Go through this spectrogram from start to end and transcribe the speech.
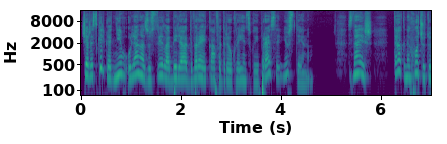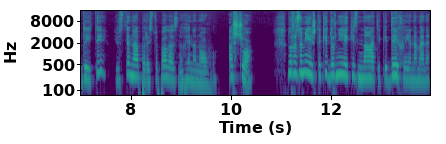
Через кілька днів Уляна зустріла біля дверей кафедри української преси Юстину. Знаєш, так не хочу туди йти. Юстина переступала з ноги на ногу. А що? Ну, розумієш, такі дурні якісь натяки, дихає на мене,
